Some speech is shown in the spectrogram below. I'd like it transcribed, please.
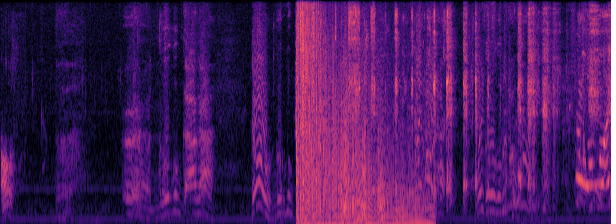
Oh. Google Gaga. Go! Google. Where's Google? Oh, what?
